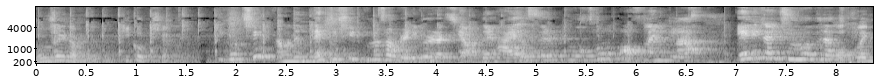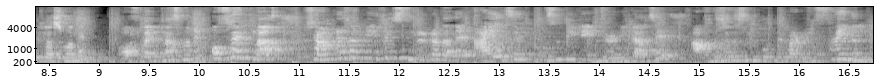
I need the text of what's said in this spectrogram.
মুজাইন আপু কি করছেন কি করছি? আমাদের লেকচার শিটগুলো সব রেডি করে রাখছি। আমাদের আইএলস এর প্রথম অফলাইন ক্লাস এনি টাইম শুরু হতে যাচ্ছে। অফলাইন ক্লাস মানে? অফলাইন ক্লাস মানে অফলাইন ক্লাস সামনাসামনি এসে স্টুডেন্টরা তাদের আইএলস এর প্রস্তুতির যে জার্নিটা আছে। আমাদের সাথে শুরু করতে পারবে ফাইনালি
